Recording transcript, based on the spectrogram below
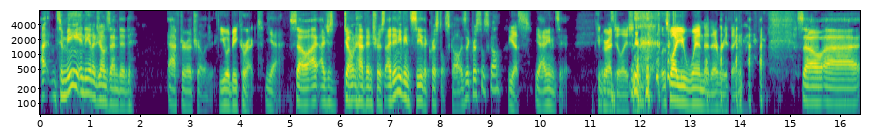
I, to me, Indiana Jones ended after a trilogy. You would be correct. Yeah. So I, I just don't have interest. I didn't even see the Crystal Skull. Is it Crystal Skull? Yes. Yeah, I didn't even see it. Congratulations. That's why you win at everything. so, uh,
